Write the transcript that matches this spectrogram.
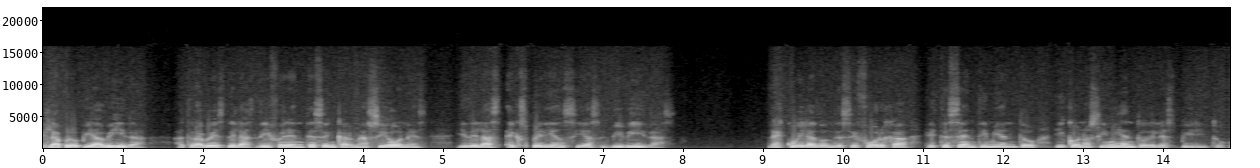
Es la propia vida a través de las diferentes encarnaciones y de las experiencias vividas. La escuela donde se forja este sentimiento y conocimiento del espíritu.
